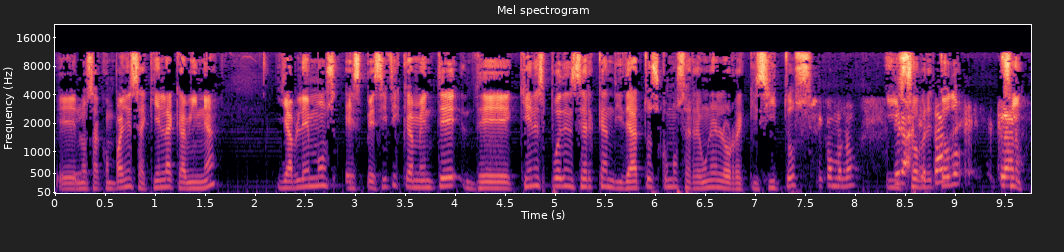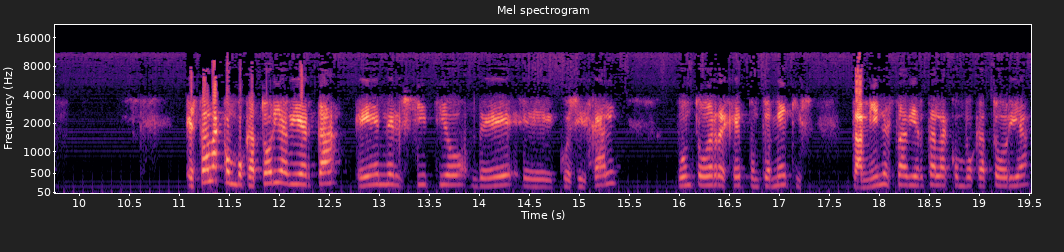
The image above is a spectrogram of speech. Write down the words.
eh, nos acompañes aquí en la cabina y hablemos específicamente de quiénes pueden ser candidatos, cómo se reúnen los requisitos. Sí, cómo no. Y sobre todo, claro, Está la convocatoria abierta en el sitio de eh, También está abierta la convocatoria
